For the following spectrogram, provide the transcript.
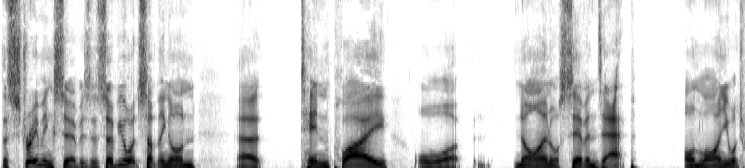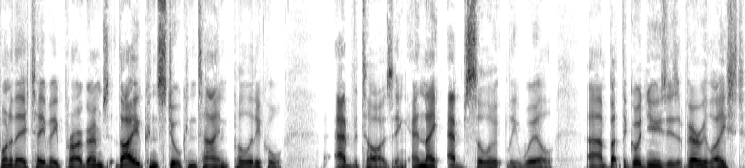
the streaming services. So if you watch something on uh, 10 Play or 9 or 7's app, online, you watch one of their TV programs, they can still contain political advertising, and they absolutely will. Uh, but the good news is, at very least,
